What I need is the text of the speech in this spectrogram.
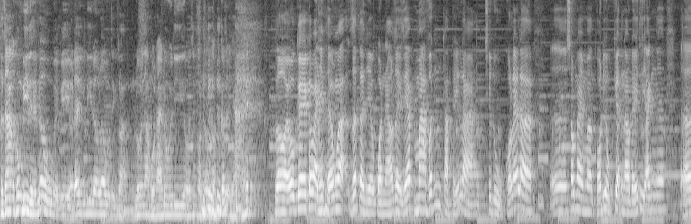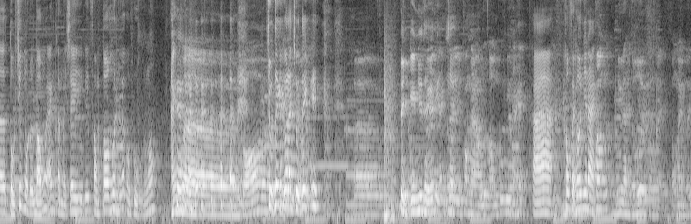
thật ra cũng không đi đến đâu bởi vì ở đây đi đâu đâu thỉnh thoảng lôi ra một hai đôi đi thôi chứ còn đâu còn cất ở nhà hết. Rồi ok các bạn nhìn thấy không ạ? Rất là nhiều quần áo giày dép mà vẫn cảm thấy là chưa đủ. Có lẽ là ờ, sau này mà có điều kiện nào đấy thì anh ờ, tổ chức một đội bóng thì anh cần phải xây cái phòng to hơn cho các cầu thủ đúng không? anh mà có Chủ tịch gọi là chủ tịch đỉnh kinh như thế thì anh xây phòng nào đội bóng cũng như này hết. À không phải hơn như này. Không như này thôi phòng này phòng này mới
